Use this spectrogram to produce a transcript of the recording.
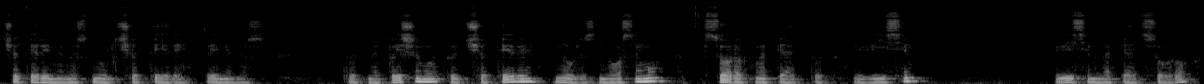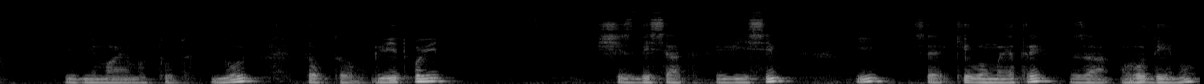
4 мінус 0 4. 3 мінус. Тут не пишемо. Тут 4. 0 зносимо. 40 на 5 тут 8. 8 на 5 40 віднімаємо тут 0. Тобто відповідь 68 і це кілометри за годину.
